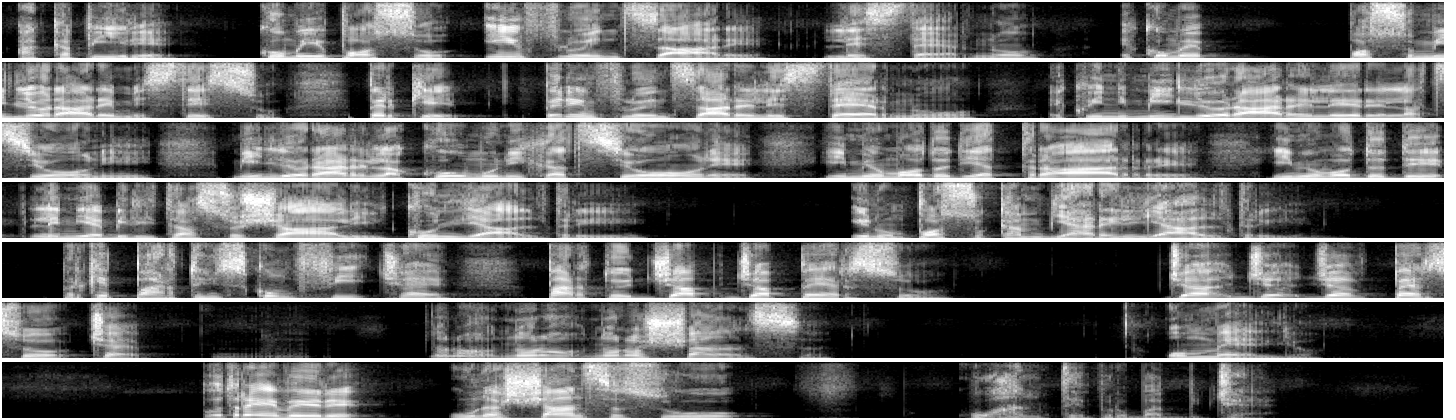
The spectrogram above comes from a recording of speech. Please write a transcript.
a capire come io posso influenzare l'esterno e come posso migliorare me stesso. Perché per influenzare l'esterno e quindi migliorare le relazioni, migliorare la comunicazione, il mio modo di attrarre, modo de- le mie abilità sociali con gli altri, io non posso cambiare gli altri. Perché parto in sconfitta, cioè parto già, già perso. Già, già, già perso, cioè non ho, non, ho, non ho chance. O meglio, potrei avere una chance su quante probabilità, cioè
